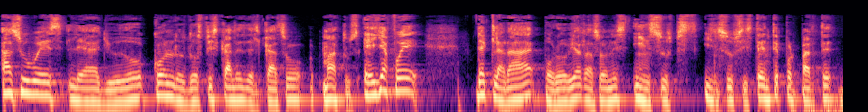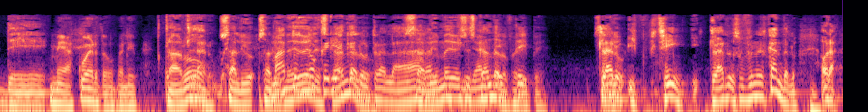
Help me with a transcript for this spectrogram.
a su vez, le ayudó con los dos fiscales del caso Matos. Ella fue declarada, por obvias razones, insubs- insubsistente por parte de... Me acuerdo, Felipe. Claro, Claro, salió, salió en Matos medio no del quería que lo trasladaran Salió medio ese escándalo, Felipe. Claro, y sí, y claro, eso fue un escándalo. Ahora,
